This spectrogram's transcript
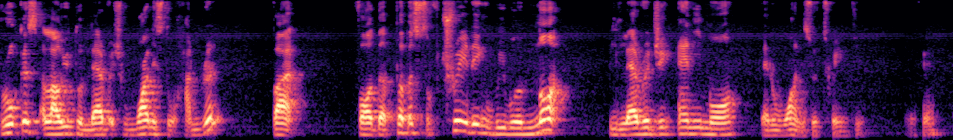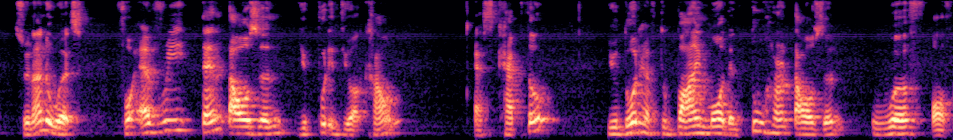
brokers allow you to leverage 1 is to 100, but for the purpose of trading, we will not be leveraging any more than 1 is to 20. So in other words, for every 10,000 you put into your account as capital, you don't have to buy more than 200,000 worth of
